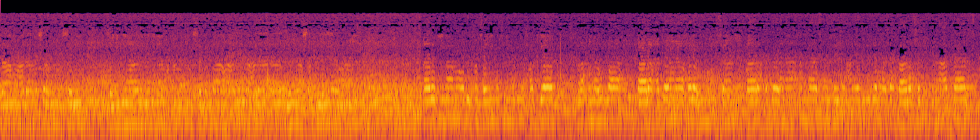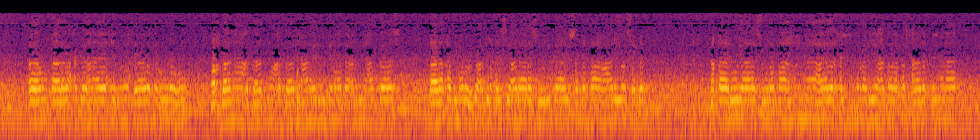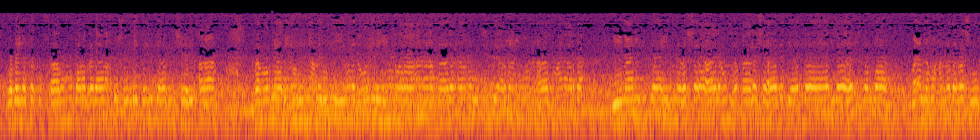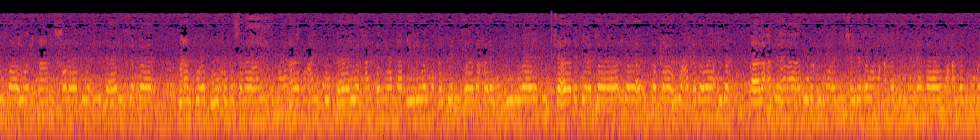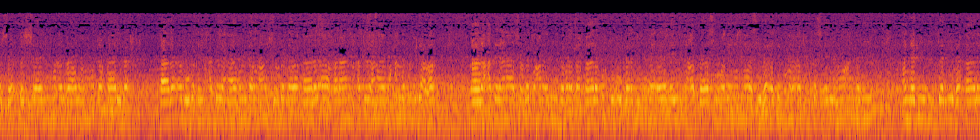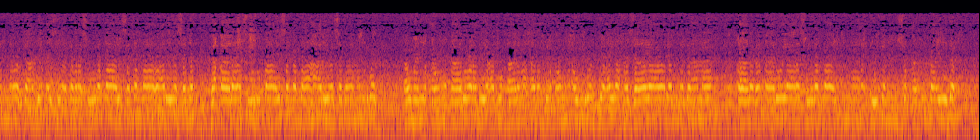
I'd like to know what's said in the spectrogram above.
والسلام على أشرف المرسلين سيدنا ونبينا محمد صلى الله عليه وعلى آله وصحبه أجمعين. قال الإمام أبو الحسين مسلم بن الحجاج رحمه الله قال حدثنا خلف بن هشام قال حدثنا حماد بن زيد عن أبي جمرة قال سمعت ابن عباس قال وحدثنا يحيى بن يحيى وابنه له اخبرنا عباد بن عباد عن أبي جمرة عن ابن عباس قال قدم وفد عبد القيس على رسول الله صلى الله عليه وسلم. فقالوا يا رسول الله أنا هذا الحي من ربيعة وقد حالت بيننا وبينك كفار مضر فلا نخلص إليك إلا في شهر الحرام. فمرنا بأمر نعمل به وندعو إليه من وراءنا. قال آمركم بأربع وأنهاكم عن أربع. الايمان بالله ثم فسرها لهم فقال شهادة أن لا إله إلا الله. وأن محمدا رسول الله وإقام الصلاة وإيتاء الزكاة وأن تؤدوا خمس ما غنمتم وأنهاكم عن الدباء والحنثم والنقير والمقير زاد خلف في رواية شهادة أن لا إله إلا الله وعقد واحدة. قال حدثنا أبو بكر بن أبي شيبة ومحمد بن مثنى ومحمد بن بشار وألفاظهم متقاربة. قال أبو بكر حدثنا غندر عن شعبة وقال الآخران حدثنا محمد بن جعفر قال حدثنا شعبة عن أبي جمرة قال كنت اترجم بين يدي ابن عباس وبين الناس فأتت امرأة تسأله عن نبي عن نبي بالجر فقال إن وفد عبد القيس اتوا رسول الله صلى الله عليه وسلم فقال رسول الله صلى الله عليه وسلم من الوفد. أو من القوم قالوا ربيعة قال مرحبا بالقوم أو بالوفد غير خزايا ولا نداما قال فقالوا يا رسول الله إنا نأتيك من شقة بعيدة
